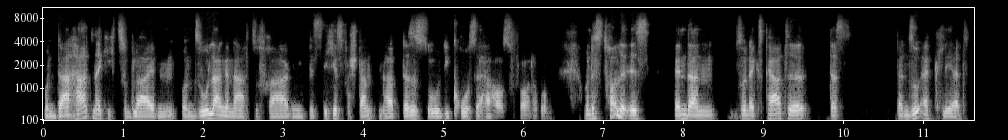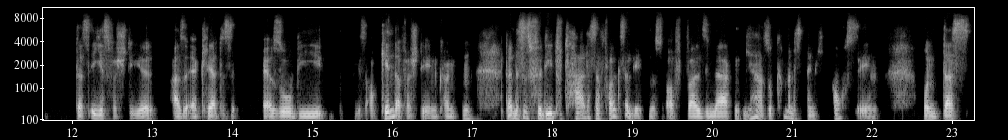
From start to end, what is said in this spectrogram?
Und da hartnäckig zu bleiben und so lange nachzufragen, bis ich es verstanden habe, das ist so die große Herausforderung. Und das Tolle ist, wenn dann so ein Experte das dann so erklärt, dass ich es verstehe, also erklärt es er so, wie, es auch Kinder verstehen könnten, dann ist es für die total das Erfolgserlebnis oft, weil sie merken, ja, so kann man das eigentlich auch sehen. Und das,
